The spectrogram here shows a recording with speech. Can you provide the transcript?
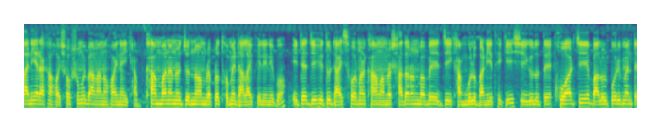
বানিয়ে রাখা হয়, সবসময় বানানো হয় না এই খাম। খাম বানানোর জন্য আমরা প্রথমে ডালাই ফেলে নেব। এটা যেহেতু ডাইস ফর্মার খাম, আমরা সাধারণভাবে যে খামগুলো বানিয়ে থাকি সেগুলোতে খোয়ার চেয়ে বালুর পরিমাণটা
